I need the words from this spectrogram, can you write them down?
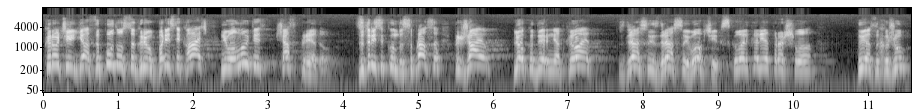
Короче, я запутался, говорю, Борис Николаевич, не волнуйтесь, сейчас приеду. За три секунды собрался, приезжаю, Левка дверь не открывает. Здравствуй, здравствуй, Вовчик, сколько лет прошло? Ну, я захожу,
